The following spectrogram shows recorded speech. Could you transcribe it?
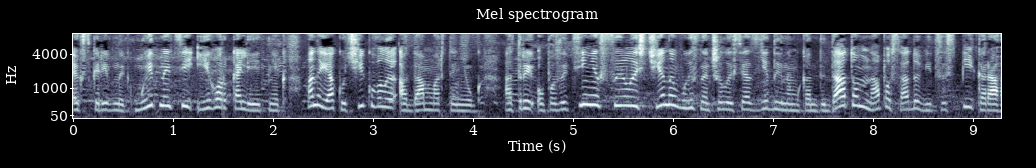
екс-керівник митниці Ігор Калєтнік, а не як очікували Адам Мартинюк. А три опозиційні сили ще не визначилися з єдиним кандидатом на посаду віце-спікера.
